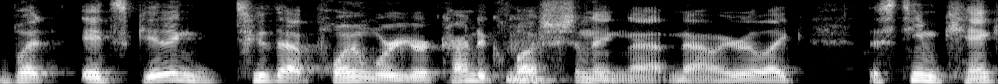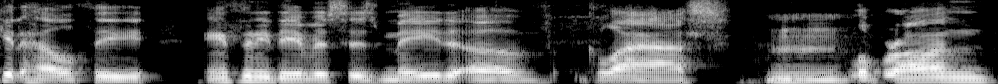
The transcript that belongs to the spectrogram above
But it's getting to that point where you're kind of hmm. questioning mm. that now. You're like, this team can't get healthy. Anthony Davis is made of glass. Mm-hmm. LeBron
